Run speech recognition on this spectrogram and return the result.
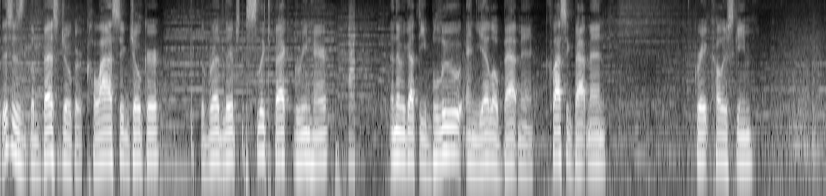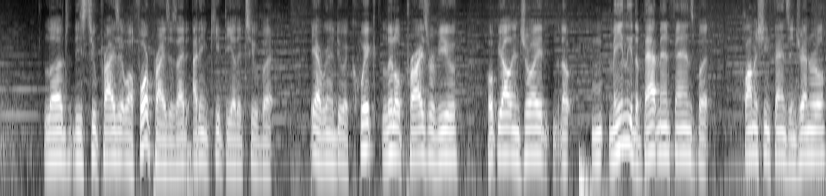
This is the best Joker. Classic Joker. The red lips, slicked back green hair. And then we got the blue and yellow Batman. Classic Batman. Great color scheme. Loved these two prizes. Well, four prizes. I, I didn't keep the other two, but yeah, we're going to do a quick little prize review. Hope y'all enjoyed the mainly the Batman fans, but Claw Machine fans in general.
